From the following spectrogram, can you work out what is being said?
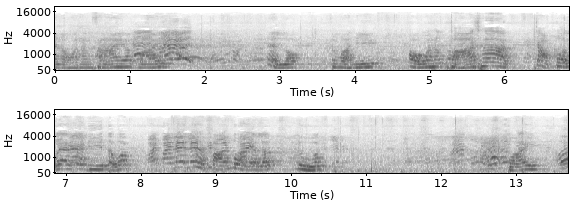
นออกมาทางซ้ายครับไว้แต่ล็อกจังหวะนี้ออกมาทางขวาชาติจับบอลแรกไม่ดี แต่ว่าไปไปเล่นเล่แค่นปั๊มบอลกันแล้วดูครับไว้ โอ้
